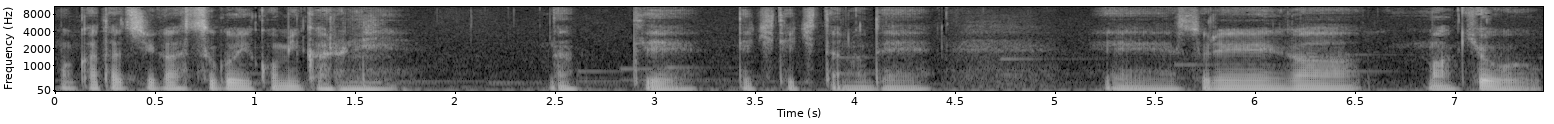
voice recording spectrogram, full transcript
まあ、形がすごいコミカルに なってできてきたので、えー、それがまあ今日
